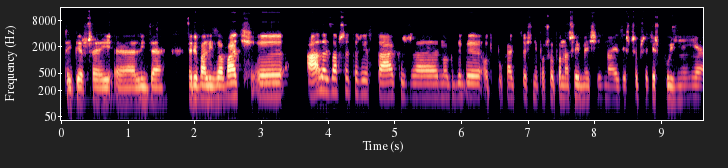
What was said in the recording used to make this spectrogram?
w tej pierwszej e, lidze rywalizować, e, ale zawsze też jest tak, że no gdyby odpukać coś nie poszło po naszej myśli, no jest jeszcze przecież później e,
